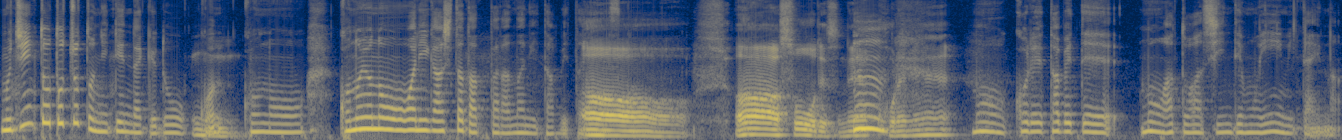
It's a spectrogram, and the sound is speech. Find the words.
無人島とちょっと似てんだけど、こうん。このこの世の終わりが明日だったら何食べたいですか？ああ、ああ、そうですね。うんこれね。もうこれ食べてもうあとは死んでもいいみたいな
